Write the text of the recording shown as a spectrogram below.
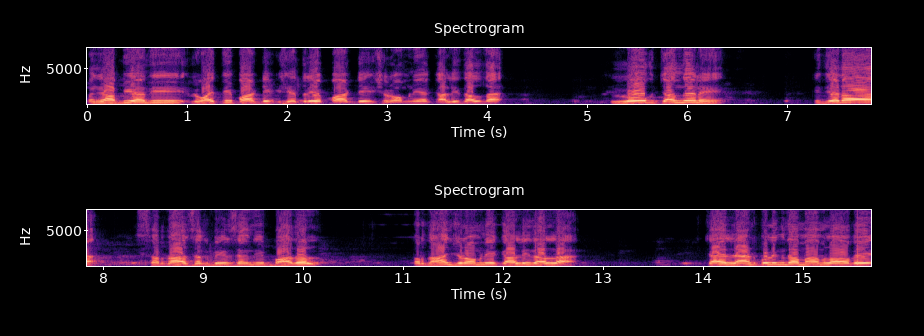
ਪੰਜਾਬੀਆਂ ਦੀ ਰਵਾਇਤੀ ਪਾਰਟੀ ਖੇਤਰੀ ਪਾਰਟੀ ਸ਼੍ਰੋਮਣੀ ਅਕਾਲੀ ਦਲ ਦਾ ਲੋਕ ਚਾਹੁੰਦੇ ਨੇ ਕਿ ਜਿਹੜਾ ਸਰਦਾਰ ਸੁਖਬੀਰ ਸਿੰਘ ਜੀ ਬਾਦਲ ਪ੍ਰਧਾਨ ਸ਼੍ਰੋਮਣੀ ਅਕਾਲੀ ਦਲ ਆ ਚਾਹੇ ਲੈਂਡ ਪੁਲਿੰਗ ਦਾ ਮਾਮਲਾ ਹੋਵੇ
